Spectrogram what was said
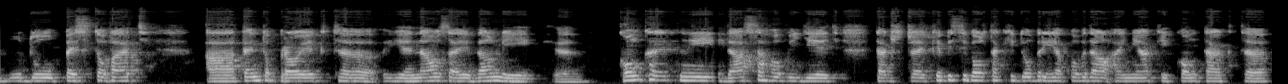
budú pestovať. A tento projekt je naozaj veľmi konkrétny, dá sa ho vidieť. Takže keby si bol taký dobrý a povedal aj nejaký kontakt eh,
